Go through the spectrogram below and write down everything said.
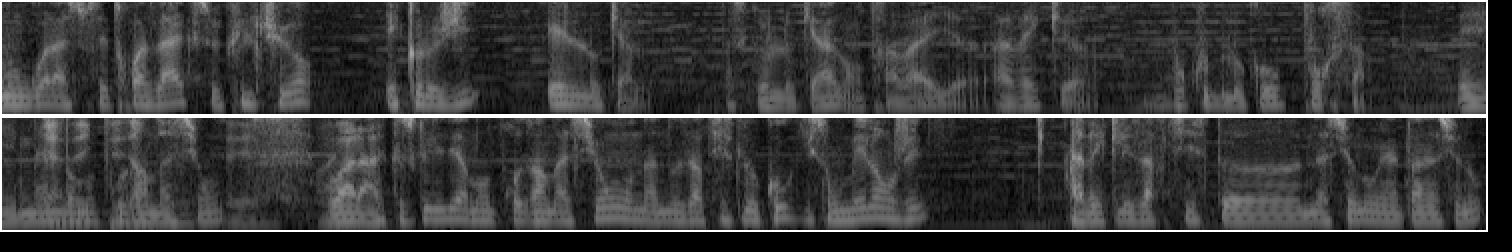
Donc voilà, sur ces trois axes, culture, écologie et le local. Parce que le local, on travaille avec beaucoup de locaux pour ça. Et même et dans notre programmation. Et... Ouais. Voilà, qu'est-ce que je veux dire dans notre programmation On a nos artistes locaux qui sont mélangés avec les artistes euh, nationaux et internationaux.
